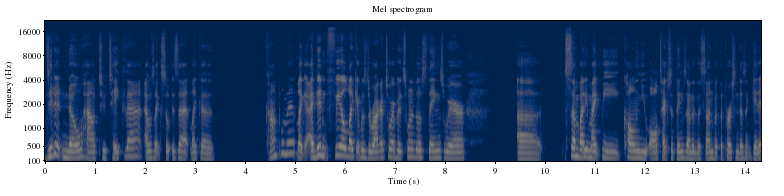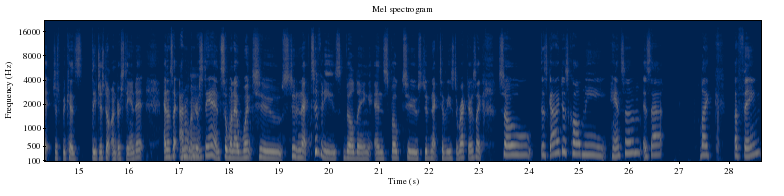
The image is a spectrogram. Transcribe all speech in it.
didn't know how to take that. I was like, So is that like a compliment? Like I didn't feel like it was derogatory, but it's one of those things where uh somebody might be calling you all types of things under the sun, but the person doesn't get it just because they just don't understand it. And I was like, I don't Mhm. understand. So when I went to student activities building and spoke to student activities director, I was like, so this guy just called me handsome. Is that like a thing?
